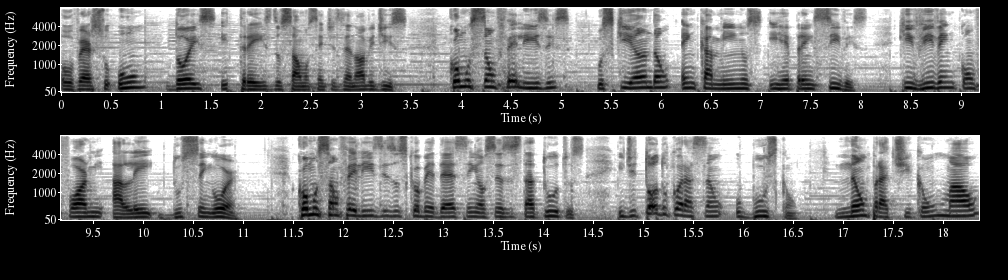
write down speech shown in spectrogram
o verso 1, 2 e 3 do Salmo 119 diz: Como são felizes os que andam em caminhos irrepreensíveis, que vivem conforme a lei do Senhor. Como são felizes os que obedecem aos seus estatutos e de todo o coração o buscam, não praticam o mal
